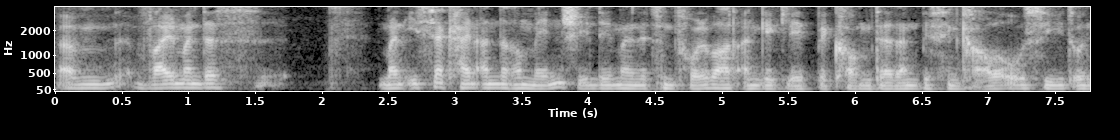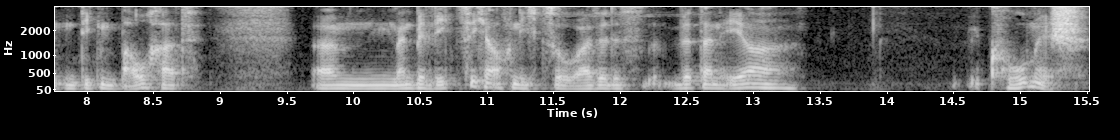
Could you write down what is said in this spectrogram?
ähm, weil man das, man ist ja kein anderer Mensch, indem man jetzt einen Vollbart angeklebt bekommt, der dann ein bisschen grau aussieht und einen dicken Bauch hat. Ähm, man bewegt sich auch nicht so. Also das wird dann eher komisch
